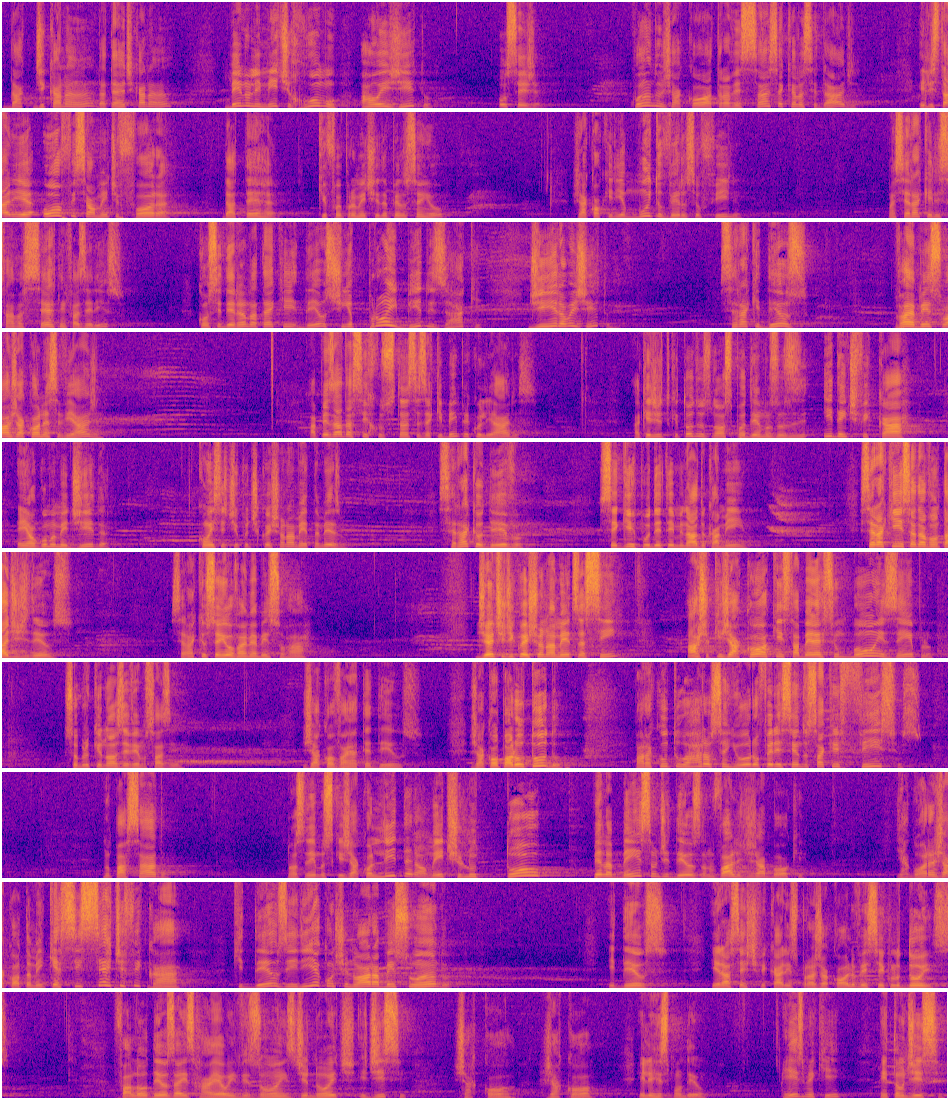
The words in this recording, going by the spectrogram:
da, de Canaã, da terra de Canaã, bem no limite rumo ao Egito. Ou seja, quando Jacó atravessasse aquela cidade, ele estaria oficialmente fora da terra que foi prometida pelo Senhor. Jacó queria muito ver o seu filho. Mas será que ele estava certo em fazer isso? Considerando até que Deus tinha proibido Isaac de ir ao Egito. Será que Deus vai abençoar Jacó nessa viagem? Apesar das circunstâncias aqui bem peculiares, acredito que todos nós podemos nos identificar, em alguma medida, com esse tipo de questionamento, não é mesmo? Será que eu devo seguir por determinado caminho? Será que isso é da vontade de Deus? Será que o Senhor vai me abençoar? Diante de questionamentos assim, acho que Jacó aqui estabelece um bom exemplo sobre o que nós devemos fazer. Jacó vai até Deus. Jacó parou tudo para cultuar ao Senhor, oferecendo sacrifícios. No passado, nós lemos que Jacó literalmente lutou pela bênção de Deus no vale de Jaboque. E agora Jacó também quer se certificar que Deus iria continuar abençoando. E Deus irá certificar isso para Jacó. Olha o versículo 2. Falou Deus a Israel em visões de noite e disse: Jacó, Jacó. Ele respondeu: Eis-me aqui. Então disse:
